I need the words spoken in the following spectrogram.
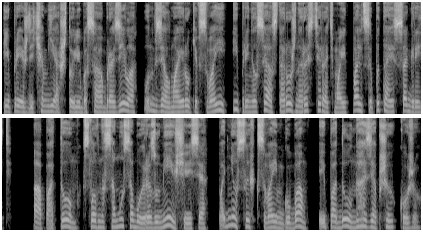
И прежде чем я что-либо сообразила, он взял мои руки в свои и принялся осторожно растирать мои пальцы, пытаясь согреть. А потом, словно само собой разумеющееся, поднес их к своим губам и подул на озябшую кожу.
